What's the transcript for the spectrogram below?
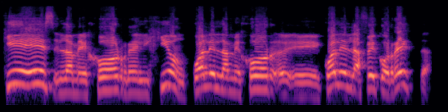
qué es la mejor religión, cuál es la mejor, eh, cuál es la fe correcta.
